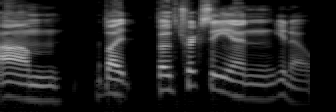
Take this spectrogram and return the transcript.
Um but both Trixie and, you know,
